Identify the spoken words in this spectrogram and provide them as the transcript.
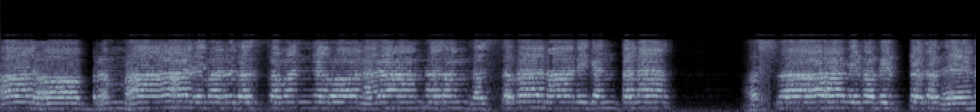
आरो ब्रह्माणि मरुदः समन्यवो नरान्नसम् दस्तवानानि गन्तन अश्वामिव वित्तकथेन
